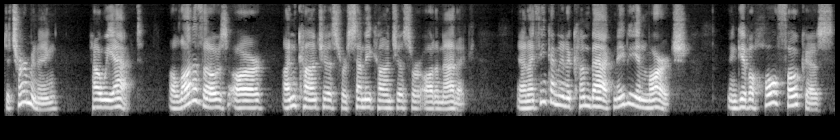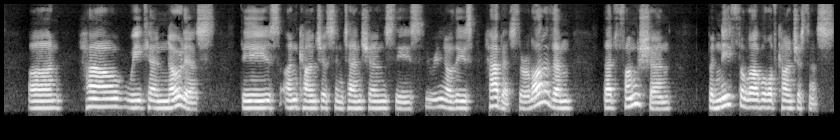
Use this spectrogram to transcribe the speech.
determining how we act. A lot of those are unconscious or semi conscious or automatic. And I think I'm going to come back maybe in March and give a whole focus on how we can notice these unconscious intentions, these you know these habits. There are a lot of them that function beneath the level of consciousness.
